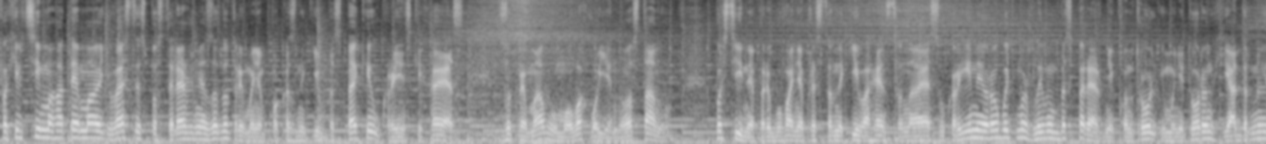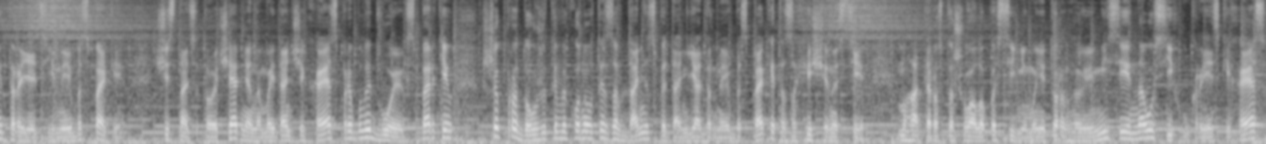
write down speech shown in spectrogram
Фахівці МАГАТЕ мають вести спостереження за дотриманням показників безпеки українських АЕС, зокрема в умовах воєнного стану. Постійне перебування представників агентства на АЕС України робить можливим безперервний контроль і моніторинг ядерної та радіаційної безпеки. 16 червня на майданчик АЕС прибули двоє експертів, щоб продовжити виконувати завдання з питань ядерної безпеки та захищеності. МАГАТЕ розташувало постійні моніторингові місії на усіх українських АЕС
